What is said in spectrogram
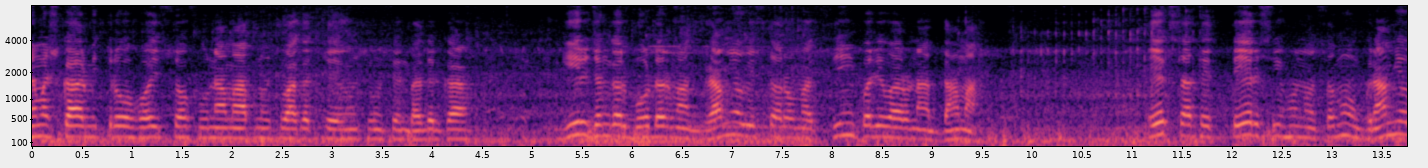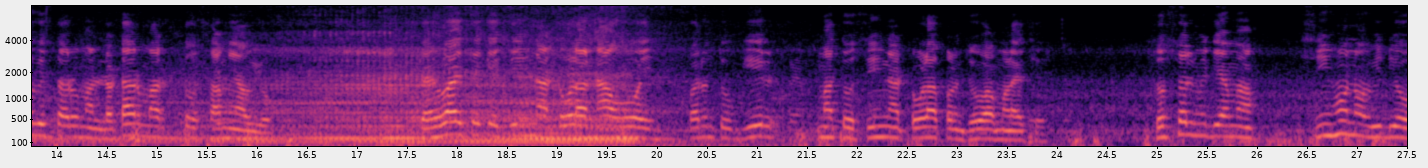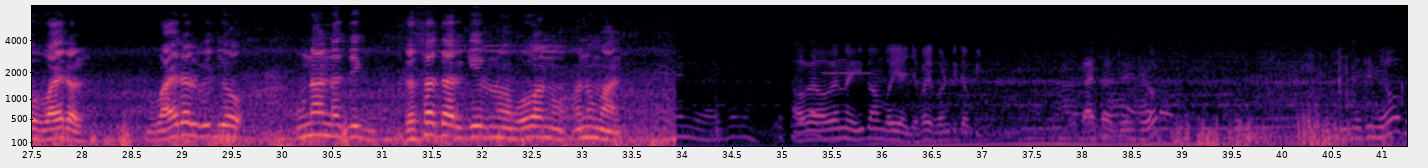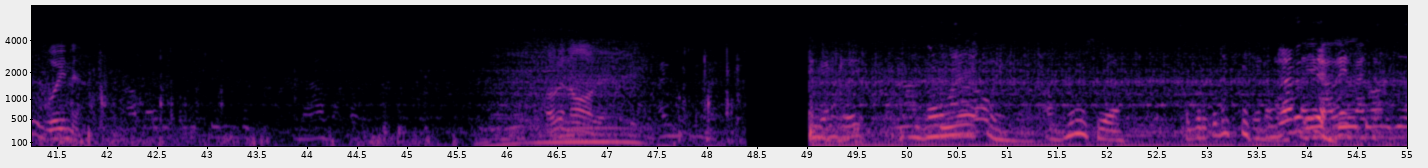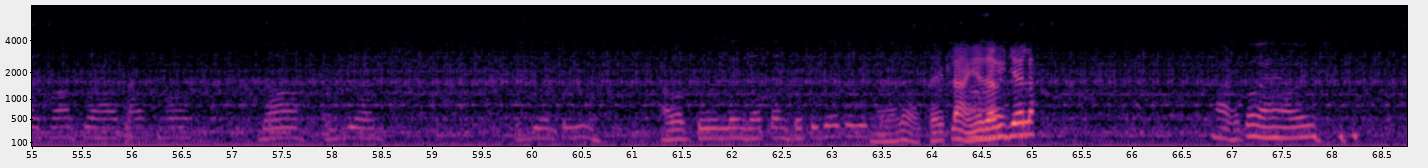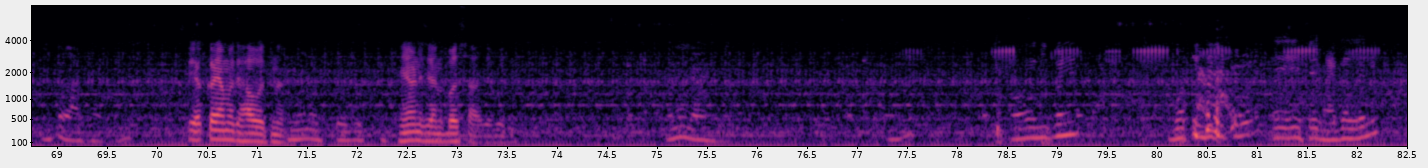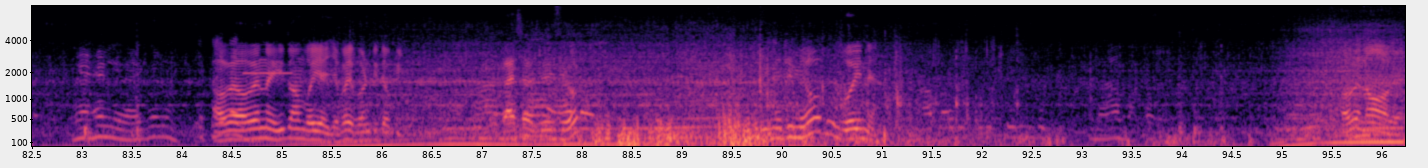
નમસ્કાર મિત્રો voice of ઉનામાં આપનું સ્વાગત છે. હું છું સેન ભાદરકા. ગીર જંગલ બોર્ડરમાં ગ્રામ્ય વિસ્તારોમાં સિંહ પરિવારોના ધામા એક સાથે તેર સિંહોનો સમૂહ ગ્રામ્ય વિસ્તારોમાં લટાર મારતો સામે આવ્યો. કહેવાય છે કે સિંહના ટોળા ના હોય, પરંતુ ગીરમાં તો સિંહના ટોળા પણ જોવા મળે છે. સોશિયલ મીડિયામાં સિંહોનો video viral. Viral video Una નજીક જસાદાર ગીરનો હોવાનું અનુમાન. હવે હવે નહીં ઈ તો આમ વહી છે ભાઈ વંટી ટપી. કાસા જોઈ છે ધીમે ધીમે હો તું જોઈ ને ન તો એટલા અહીંયા જ આવી ગયેલા એક કયામાંથી આવત ને હેણ છે ને બસ આવે બધી હવે હવે નહીં, એ તો આમ વહી છે. ભાઈ વંટી ટપી. કાસા જોઈ છે હો. ધીમે ધીમે હો તું જોઈ ને હવે ન આવે.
